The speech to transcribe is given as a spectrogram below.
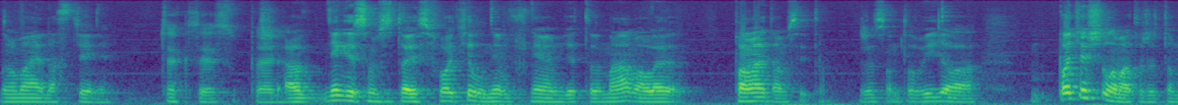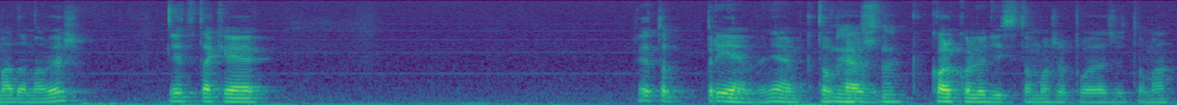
Normálne na stene. Tak to je super. A niekde som si to aj sfotil, ne, už neviem, kde to mám, ale pamätám si to, že som to videl a potešilo ma to, že to má doma, vieš? je to také... Je to príjemné, neviem, kto každý, koľko ľudí si to môže povedať, že to má.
